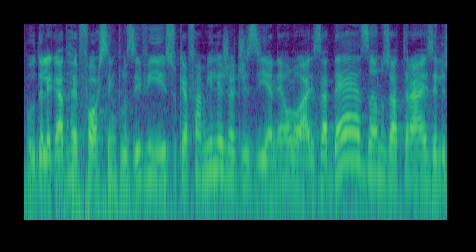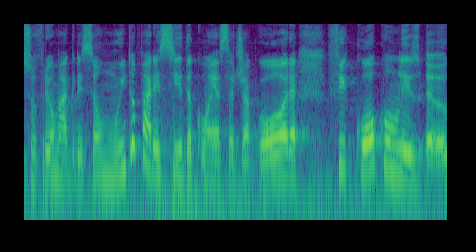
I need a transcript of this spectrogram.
O delegado reforça, inclusive, isso que a família já dizia, né, Loares? Há 10 anos atrás ele sofreu uma agressão muito parecida com essa de agora, ficou com, les... Eh,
